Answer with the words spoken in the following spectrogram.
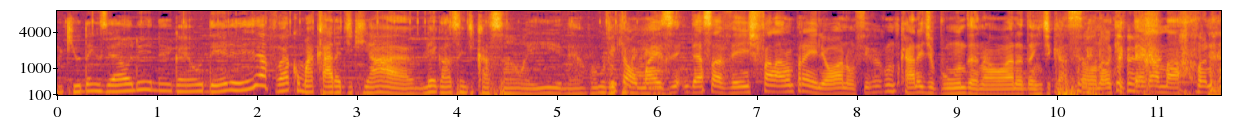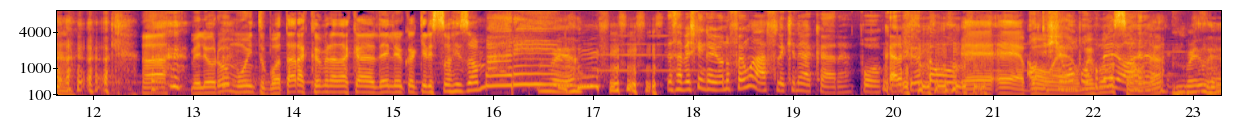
Aqui o Denzel, ele, ele ganhou o dele, ele já vai com uma cara de que, ah, legal essa indicação aí, né? Vamos ver Então, mas dessa vez falaram pra ele, ó, não fica com cara de bunda na hora da indicação, não, que pega mal, né? Ah, melhorou muito. Botaram a câmera na cara dele com aquele sorriso amarelo. Dessa vez quem ganhou não foi um Affleck, né, cara? Pô, o cara fica com... É, é, bom, é um uma evolução, melhor, né? né? Pois é.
